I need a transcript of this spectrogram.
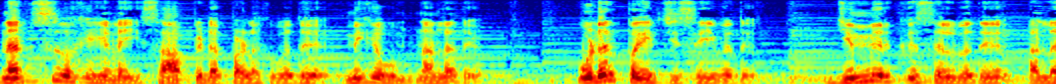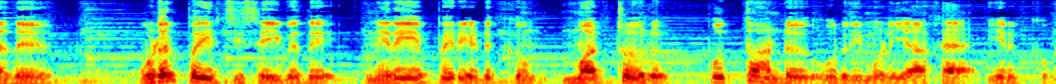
நட்ஸ் வகைகளை சாப்பிட பழகுவது மிகவும் நல்லது. உடற்பயிற்சி செய்வது. ஜிம்மிற்கு செல்வது அல்லது உடற்பயிற்சி செய்வது நிறைய பேர் எடுக்கும் மற்றொரு புத்தாண்டு உறுதிமொழியாக இருக்கும்.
